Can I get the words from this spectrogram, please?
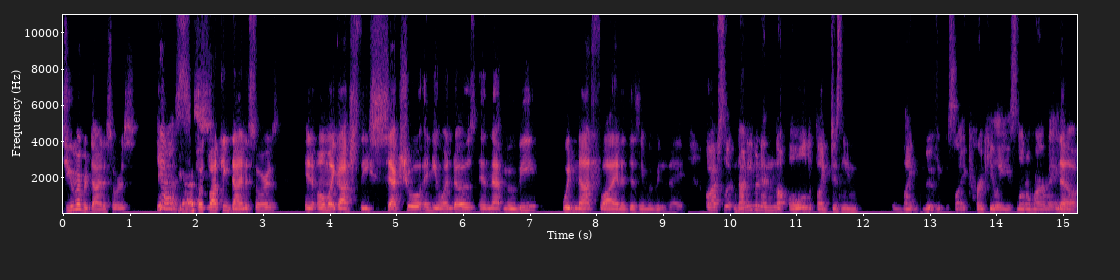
Do you remember Dinosaurs? Yes. Yes. I was watching Dinosaurs, and oh my gosh, the sexual innuendos in that movie would not fly in a Disney movie today. Oh, absolutely. Not even in the old like Disney like movies, like Hercules, Little Mermaid. No.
